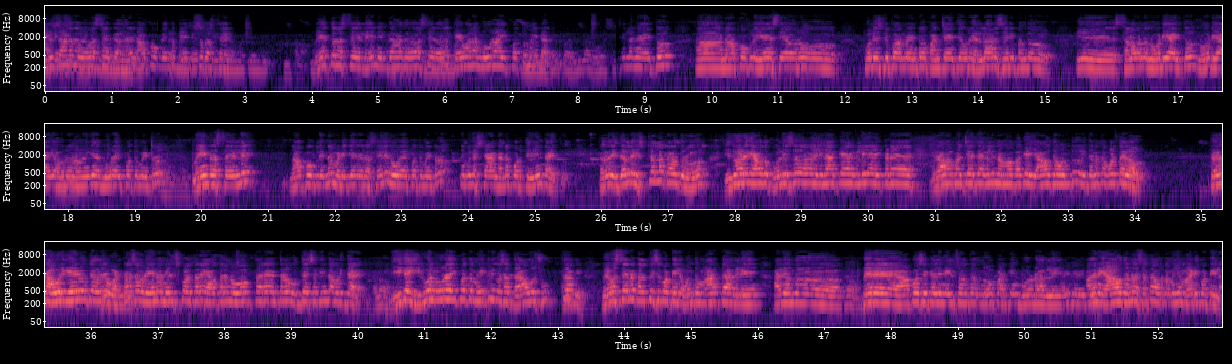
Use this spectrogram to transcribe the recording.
ನಿಲ್ದಾಣದ ವ್ಯವಸ್ಥೆ ಅಂತ ಹೇಳಿದ್ರೆ ನಾಪಗಳಿಂದ ಬೇತು ರಸ್ತೆ ಬೇತು ರಸ್ತೆಯಲ್ಲಿ ನಿಲ್ದಾಣದ ವ್ಯವಸ್ಥೆ ಇರೋದು ಕೇವಲ ನೂರ ಇಪ್ಪತ್ತು ಮೀಟರ್. ಆಯಿತು. ನಾಪೋಗ್ಲು ಎ ಎಸ್ ಅವರು ಪೊಲೀಸ್ ಡಿಪಾರ್ಟ್ಮೆಂಟು, ಪಂಚಾಯತಿಯವರು ಎಲ್ಲರೂ ಸೇರಿ ಬಂದು ಈ ಸ್ಥಳವನ್ನು ನೋಡಿ ಆಯಿತು. ನೋಡಿ ಆಗಿ ಅವರು ನಮಗೆ ನೂರ ಇಪ್ಪತ್ತು ಮೀಟರ್ ಮೈನ್ ರಸ್ತೆಯಲ್ಲಿ, ನಾಪೋಕ್ಲಿಂದ ಮಡಿಕೇರಿ ರಸ್ತೆಯಲ್ಲಿ ನೂರ ಇಪ್ಪತ್ತು ಮೀಟರ್ ನಿಮಗೆ ಸ್ಟ್ಯಾಂಡ್ ಅನ್ನು ಕೊಡ್ತೀವಿ ಅಂತ ಆಯಿತು. ಅಂದರೆ ಇದೆಲ್ಲ ಇಷ್ಟೆಲ್ಲ ಕಳೆದ್ರು ಇದುವರೆಗೆ ಯಾವುದು ಪೊಲೀಸ್ ಇಲಾಖೆ ಆಗಲಿ, ಈ ಕಡೆ ಗ್ರಾಮ ಪಂಚಾಯತಿ ಆಗಲಿ ನಮ್ಮ ಬಗ್ಗೆ ಯಾವುದೇ ಒಂದು ಇದನ್ನ ತಗೊಳ್ತಾ ಇಲ್ಲ ಅವರು. ಹೇಳಿದ್ರೆ ಅವ್ರಿಗೆ ಏನು ಅಂತ ಹೇಳಿದ್ರೆ ಒಟ್ರಾಸ್ ಅವ್ರು ಏನೋ ನಿಲ್ಸ್ಕೊಳ್ತಾರೆ ಯಾವ ತರ ಹೋಗ್ತಾರೆ ಅಂತ ಹೇಳೋ ಉದ್ದೇಶದಿಂದ ಅವರಿದ್ದಾರೆ ಈಗ ಇರುವ ನೂರ ಇಪ್ಪತ್ತು ಮೀಟ್ಲಿಗೂ ಸದ್ದ ಅವರು ಸೂಕ್ತ ವ್ಯವಸ್ಥೆಯನ್ನು ಕಲ್ಪಿಸಿಕೊಟ್ಟಿಲ್ಲ. ಒಂದು ಮಾರ್ಕ್ ಆಗಲಿ ಅಲ್ಲಿ ಒಂದು ಬೇರೆ ಆಪೋಸಿಟ್ ಅಲ್ಲಿ ನಿಲ್ಸುವಂತ ನೋ ಪಾರ್ಕಿಂಗ್ ಬೋರ್ಡ್ ಆಗಲಿ ಅದನ್ನ ಯಾವುದನ್ನ ಸತ ಅವ್ರು ನಮಗೆ ಮಾಡಿಕೊಟ್ಟಿಲ್ಲ.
